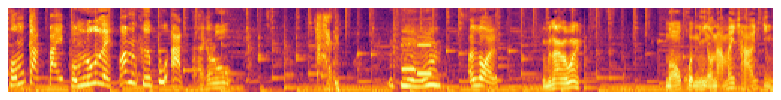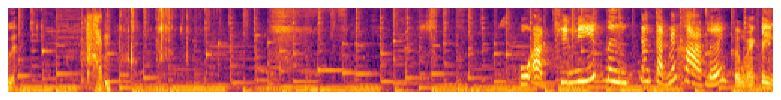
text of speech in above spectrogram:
ผมกัดไปผมรู้เลยว่ามันคือปูอัดใครก็รู้อื้อหืออร่อย หนูไม่ได้แล้วเว้ย น้องคนนี้เอาน้ำให้ช้างจริงเลย อัดชิ้นนิดนึงยังกัดไม่ขาดเลยไปผม acting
